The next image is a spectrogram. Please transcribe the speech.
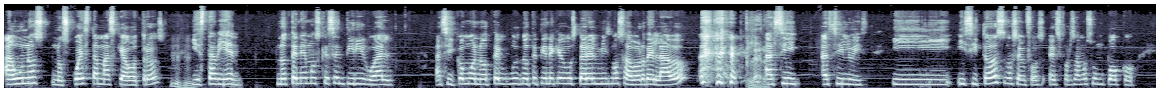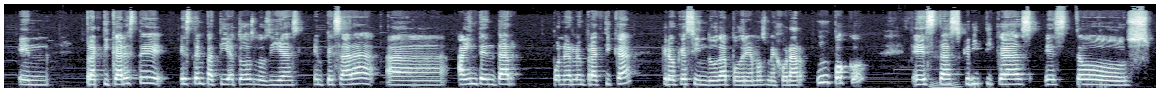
A unos nos cuesta más que a otros y está bien. No tenemos que sentir igual. Así como no te, no te tiene que gustar el mismo sabor de helado. así, así Luis. Y, si todos nos esforzamos un poco en practicar este, esta empatía todos los días, empezar a, intentar ponerlo en práctica, creo que sin duda podríamos mejorar un poco estas críticas, estos,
